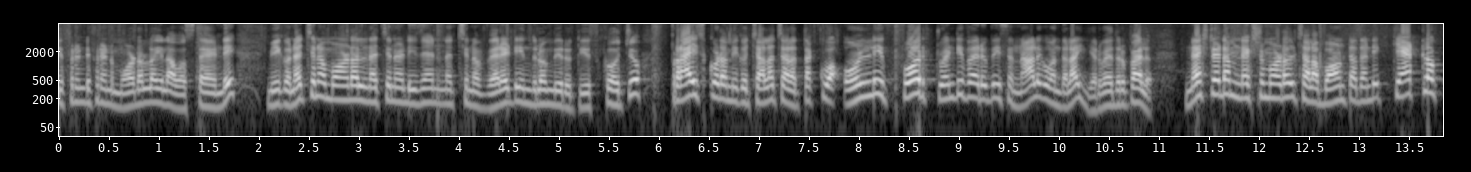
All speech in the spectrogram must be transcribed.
డిఫరెంట్ డిఫరెంట్ మోడల్లో ఇలా వస్తాయండి. మీకు నచ్చిన మోడల్ నచ్చిన డిజైన్ నచ్చిన వెరైటీ ఇందులో మీరు తీసుకోవచ్చు. ప్రైస్ కూడా మీకు చాలా చాలా తక్కువ. Only four twenty five rupees నాలుగు వందల ఇరవై ఐదు రూపాయలు. నెక్స్ట్ ఐటమ్ నెక్స్ట్ మోడల్ చాలా బాగుంటుందండి. క్యాట్లాగ్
